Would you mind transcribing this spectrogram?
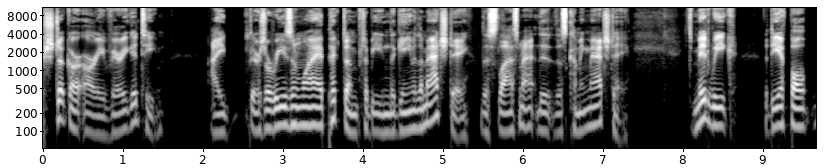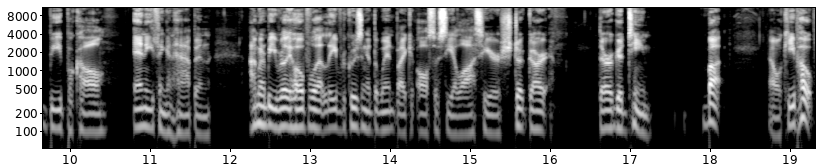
Stuttgart are a very good team. I there's a reason why I picked them to be in the game of the match day this last match this coming match day. It's midweek, the DFB Pokal, anything can happen. I'm going to be really hopeful that Leverkusen get the win, but I could also see a loss here. Stuttgart, they're a good team, but I will keep hope.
